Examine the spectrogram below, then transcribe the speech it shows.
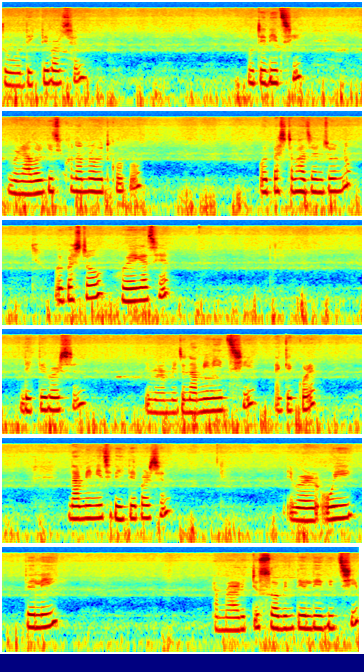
তো দেখতে পাচ্ছেন? উল্টে দিয়েছি এবার আবার কিছুক্ষণ আমরা ওয়েট করব ওই পাশটা ভাজার জন্য। ওই পাশটাও হয়ে গেছে। দেখতে পারছেন? এবার আমরা এটা নামিয়ে নিয়েছি এক এক করে। নামিয়ে নিয়েছি, দেখতে পারছেন? এবার ওই তেলেই আমরা আরেকটু সয়াবিন তেল দিয়ে দিচ্ছি।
